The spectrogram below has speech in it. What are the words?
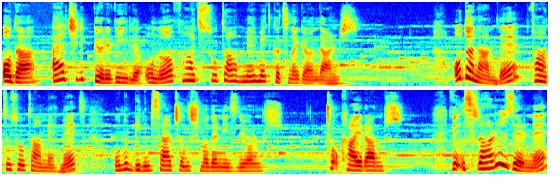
O da elçilik göreviyle onu Fatih Sultan Mehmet katına göndermiş. O dönemde Fatih Sultan Mehmet onun bilimsel çalışmalarını izliyormuş. Çok hayranmış ve ısrarı üzerine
